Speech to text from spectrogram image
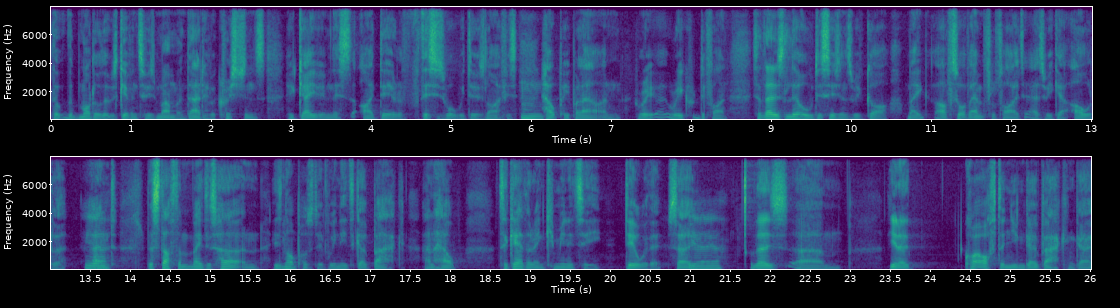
the, the model that was given to his mum and dad, who were Christians, who gave him this idea of this is what we do as life is Mm. help people out and re- redefine. So those little decisions we've got make are sort of amplified as we get older. Yeah. And the stuff that made us hurt and is not positive, we need to go back and help together in community deal with it. So yeah. Yeah. there's, um, you know, quite often you can go back and go,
